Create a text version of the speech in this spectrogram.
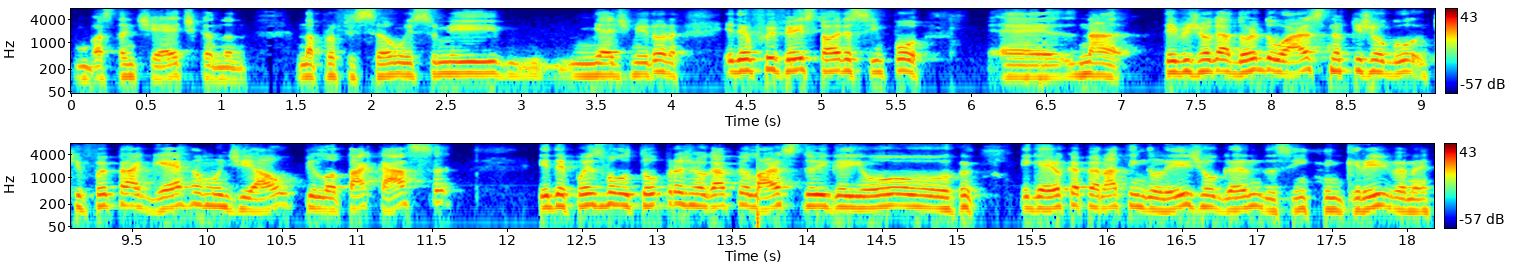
com bastante ética na, na profissão, isso me, me admirou, né? E daí eu fui ver a história assim, pô, é, na, teve jogador do Arsenal que jogou, que foi para a Guerra Mundial pilotar caça e depois voltou para jogar pelo Arsenal e ganhou e ganhou o campeonato inglês jogando, assim, incrível, né?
